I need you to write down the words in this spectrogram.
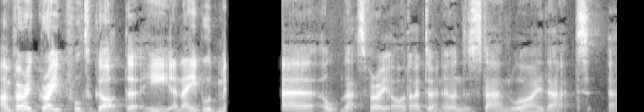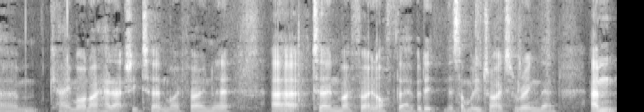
I'm very grateful to God that He enabled me. Uh, oh, that's very odd. I don't understand why that um, came on. I had actually turned my phone there, uh, turned my phone off there, but it, somebody tried to ring then. Um,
